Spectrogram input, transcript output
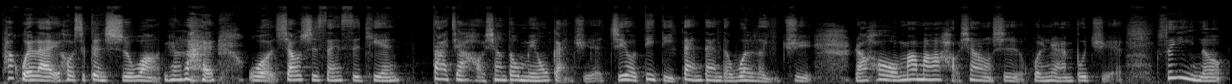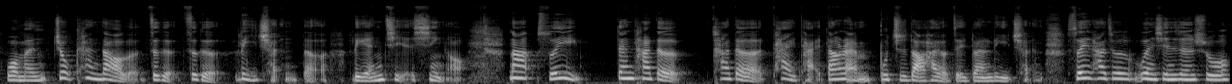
他回来以后是更失望，原来我消失三四天。大家好像都没有感觉，只有弟弟淡淡的问了一句，然后妈妈好像是浑然不觉。所以呢，我们就看到了这个这个历程的连结性哦。那所以，但他的他的太太当然不知道他有这段历程，所以他就问先生说：“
